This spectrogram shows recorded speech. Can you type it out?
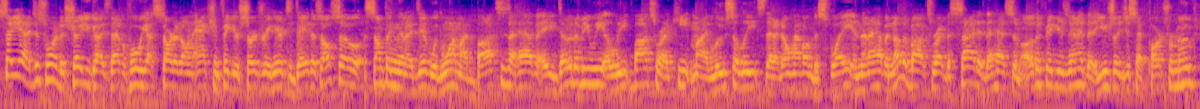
So yeah, I just wanted to show you guys that before we got started on action figure surgery here today. There's also something that I did with one of my boxes. I have a WWE Elite box where I keep my loose Elites that I don't have on display, and then I have another box right beside it that has some other figures in it that usually just have parts removed.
